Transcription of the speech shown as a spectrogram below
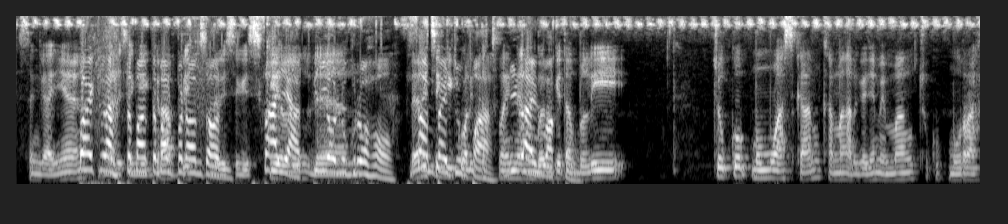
seenggaknya Baiklah teman-teman penonton, dari segi skill, saya Tio Nugroho. dari Sampai segi jumpa di yang lain waktu. kita beli cukup memuaskan karena harganya memang cukup murah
